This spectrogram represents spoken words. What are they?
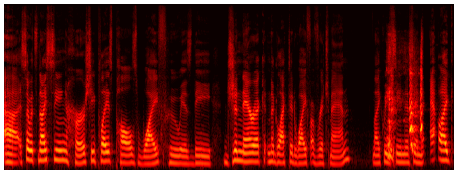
Uh, so it's nice seeing her. She plays Paul's wife, who is the generic neglected wife of rich man. Like we've seen this in like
